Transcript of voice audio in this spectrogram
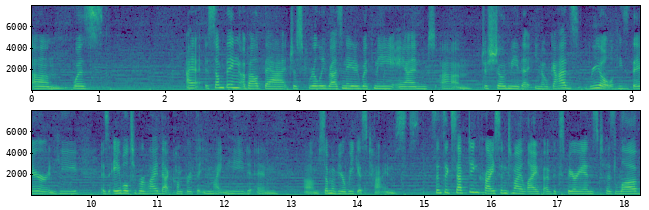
Um, was I, something about that just really resonated with me and um, just showed me that you know God's real. He's there and He is able to provide that comfort that you might need in um, some of your weakest times. Since accepting Christ into my life, I've experienced His love,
